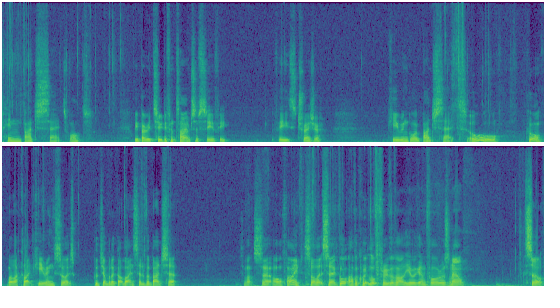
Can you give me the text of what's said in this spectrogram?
pin badge set. What? We buried two different types of Sea of Thieves treasure. Keyring or badge set. Oh, cool. Well, I collect keyrings, so it's good job that I got that instead of a badge set. So that's uh, all fine. So let's uh, go have a quick look through the value again for us now. So,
